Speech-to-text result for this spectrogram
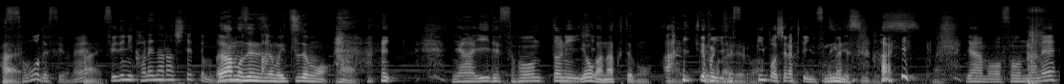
ら、はい、そうですよね、はい、ついでに金鳴らしてってもあもう全然もいつでも、はい、い。やいいです。本当に。用がなくてもあ言ってもいいです。ピンポンしなくていいんですね。いいですはい、い。やもうそんなね、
